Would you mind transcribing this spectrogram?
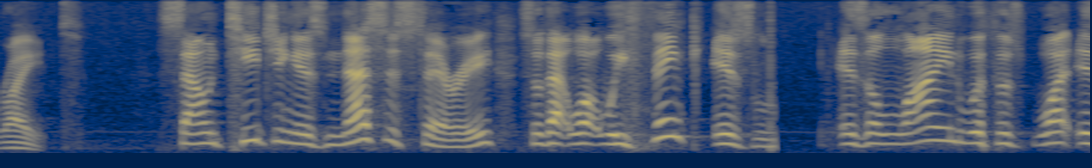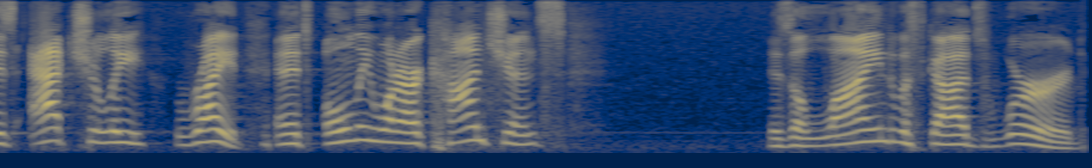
right. Sound teaching is necessary so that what we think is is aligned with what is actually right. And it's only when our conscience is aligned with God's word,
